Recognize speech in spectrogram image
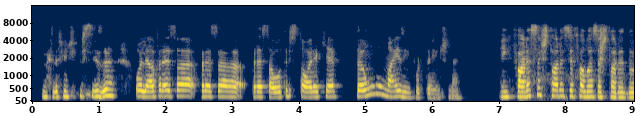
mas a gente precisa olhar para essa, essa, essa outra história que é tão mais importante, né? E fora essa história, você falou essa história do,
